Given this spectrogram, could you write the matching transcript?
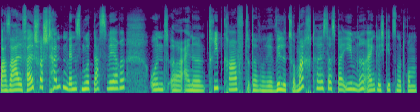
basal falsch verstanden, wenn es nur das wäre. Und äh, eine Triebkraft, der Wille zur Macht heißt das bei ihm. Ne? Eigentlich geht es nur darum,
